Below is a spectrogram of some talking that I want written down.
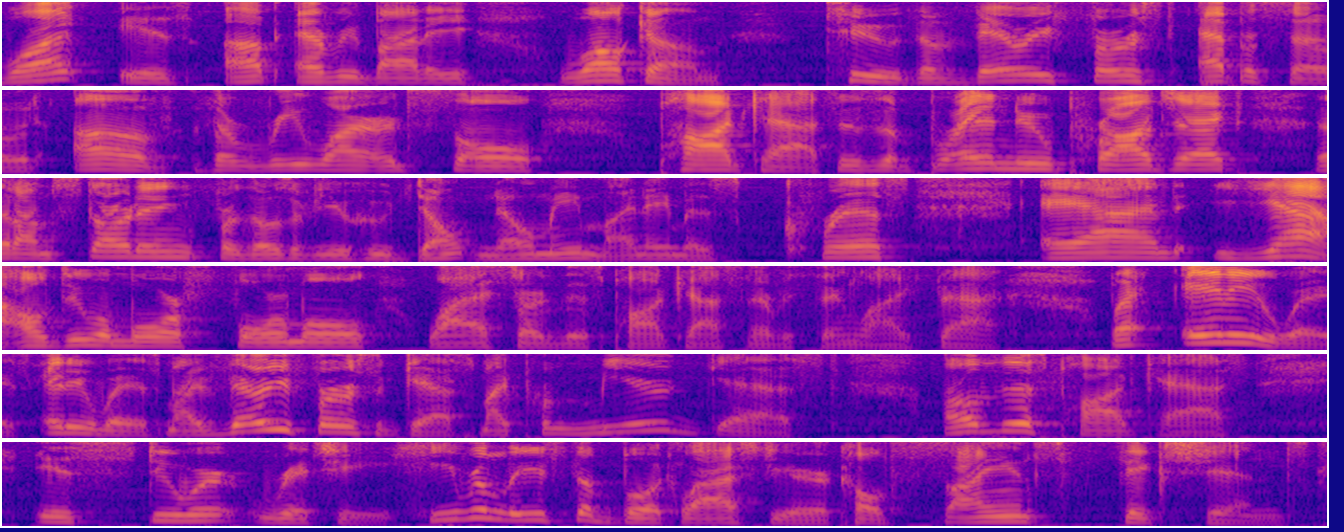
What is up, everybody? Welcome to the very first episode of the Rewired Soul podcast. This is a brand new project that I'm starting. For those of you who don't know me, my name is Chris. And yeah, I'll do a more formal why I started this podcast and everything like that. But, anyways, anyways, my very first guest, my premier guest of this podcast is Stuart Ritchie. He released a book last year called Science Fictions,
